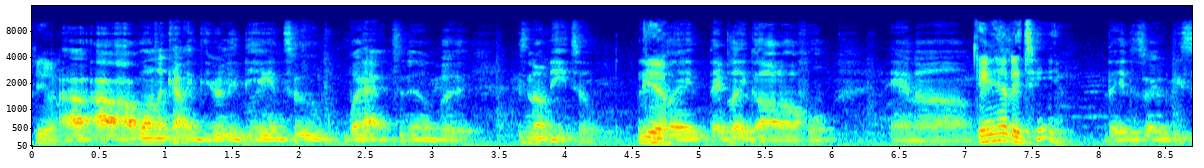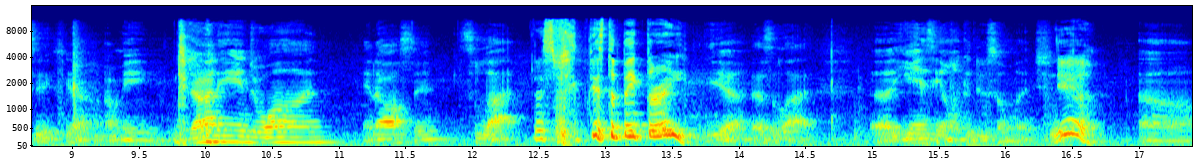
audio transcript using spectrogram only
Yeah. I I, I want to kind of really dig into what happened to them, but there's no need to. They Yeah. played they played god awful, and um, They didn't have a team. they deserve to be six. Yeah, I mean Johnny and Juwan and Austin, it's a lot. That's that's the big three. Yeah, that's a lot. Uh, Yancey only can do so much. Yeah. Um,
